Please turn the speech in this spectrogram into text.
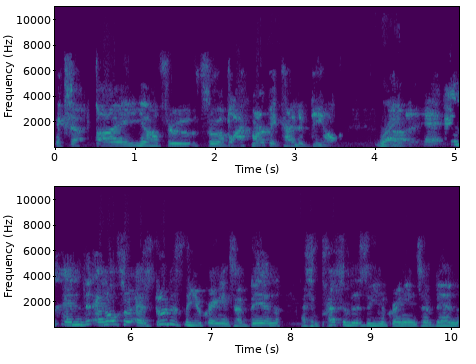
except by you know through through a black market kind of deal? Right. Uh, and, and and also, as good as the Ukrainians have been, as impressive as the Ukrainians have been,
